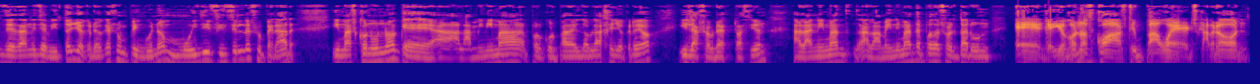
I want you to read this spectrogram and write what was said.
de Danny DeVito yo creo que es un pingüino muy difícil de superar. Y más con uno que a la mínima, por culpa del doblaje yo creo, y la sobreactuación, a la, anima- a la mínima te puedo soltar un ¡Eh, que yo conozco a Austin Powers, cabrón!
